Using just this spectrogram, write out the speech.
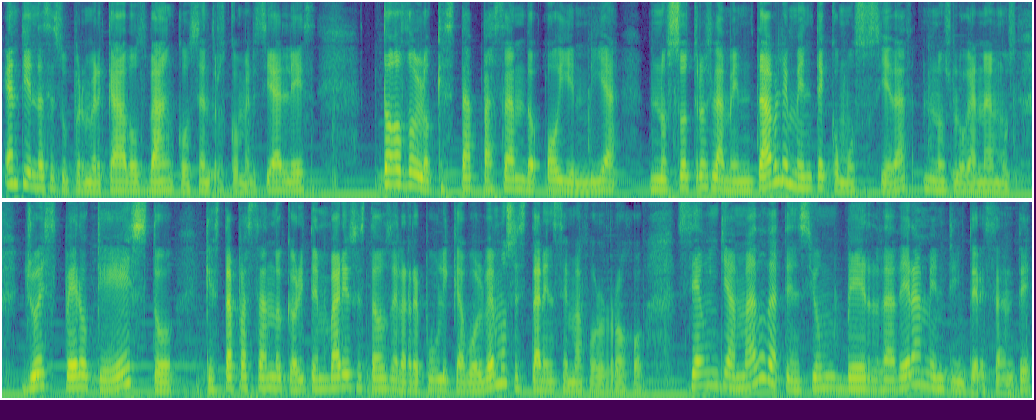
en tiendas de supermercados, bancos, centros comerciales todo lo que está pasando hoy en día, nosotros lamentablemente como sociedad nos lo ganamos. Yo espero que esto que está pasando, que ahorita en varios estados de la República volvemos a estar en semáforo rojo, sea un llamado de atención verdaderamente interesante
